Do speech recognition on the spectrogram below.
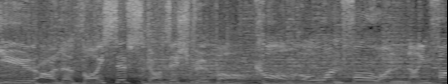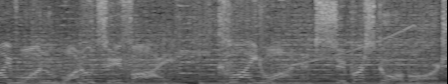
You are the voice of Scottish football. Call 0141 951 1025. Clyde One Super Scoreboard.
